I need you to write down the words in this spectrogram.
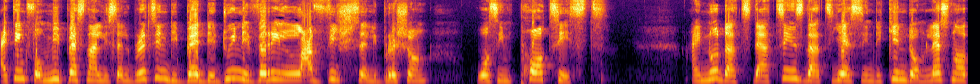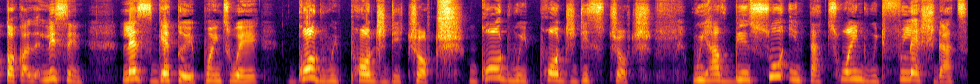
I think for me personally celebrating the birthday doing a very lavish celebration was in poor taste i know that there are things that yes in the kingdom let's not talk listen let's get to a point where god will purge the church. God will purge this church. We have been so intertwined with flesh that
